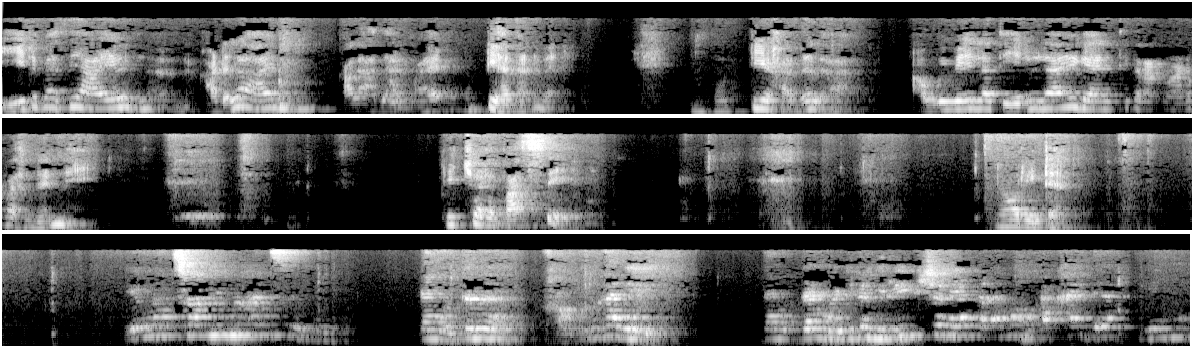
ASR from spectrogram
ඊට පස්සේ ආයෙ කඩලා ආයෙ කල හදාන්න ආයෙ මුට්ටි හදන්න බෑ. මුට්ටි හදලා අවුවේ වෙලා තියෙන වෙලාවේ ගෑනිත් කරන්න උනාට ප්‍රශ්න නැහැ. පිච්චුවට පස්සේ no return. ඒ වුණත් ස්වාමීන් වහන්සේ දැන් උතන කවුරු හරි දැන් දැන් ඔය ටික නිරීක්ෂණය කරන්න මොකක් හරි දෙයක් තියෙන්නේ.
